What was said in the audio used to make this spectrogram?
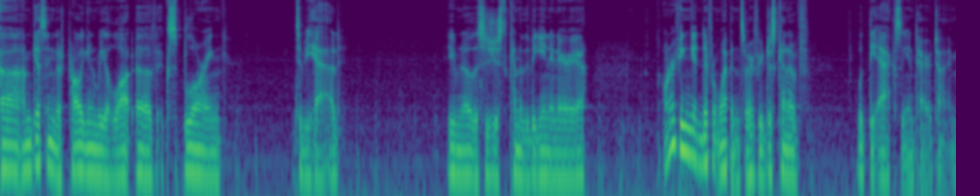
Uh, I'm guessing there's probably going to be a lot of exploring to be had. Even though this is just kind of the beginning area. I wonder if you can get different weapons or if you're just kind of with the axe the entire time.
